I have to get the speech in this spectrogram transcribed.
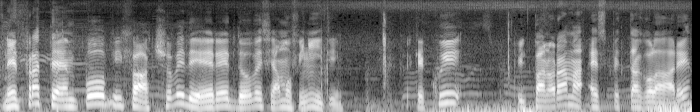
Nel frattempo vi faccio vedere dove siamo finiti. Perché qui il panorama è spettacolare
